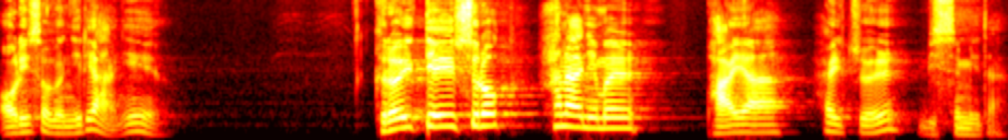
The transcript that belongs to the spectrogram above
어리석은 일이 아니에요. 그럴 때일수록 하나님을 봐야 할 줄 믿습니다.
